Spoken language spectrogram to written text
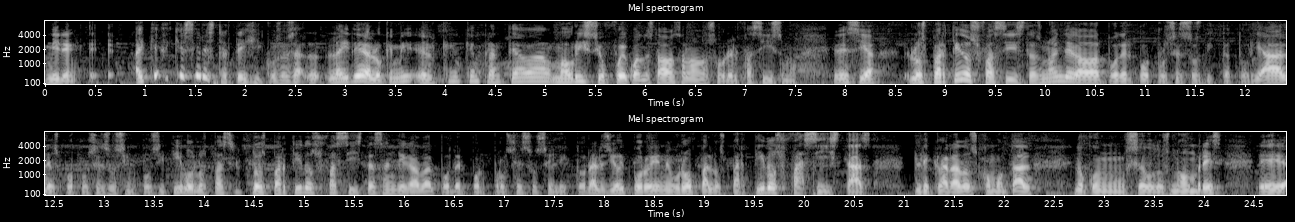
miren, eh, hay que, hay que ser estratégicos. O sea, la idea, lo que, el, que, planteaba Mauricio fue cuando estábamos hablando sobre el fascismo. Decía, los partidos fascistas no han llegado al poder por procesos dictatoriales, por procesos impositivos. Los, partidos fascistas han llegado al poder por procesos electorales. Y hoy por hoy en Europa los partidos fascistas, declarados como tal, no con pseudos nombres, eh,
